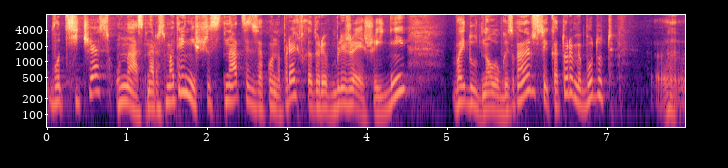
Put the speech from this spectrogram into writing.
вот сейчас у нас на рассмотрении 16 законопроектов, которые в ближайшие дни войдут в налоговое законодательство и которыми будут э,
